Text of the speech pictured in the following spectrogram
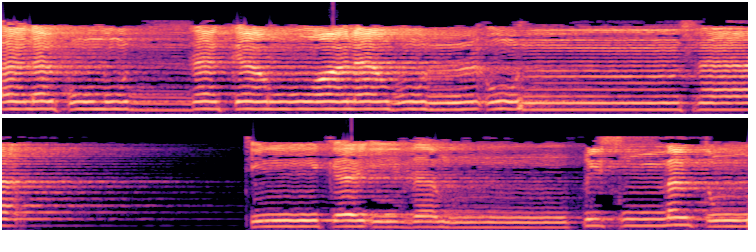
ألكم الذكر قسمة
